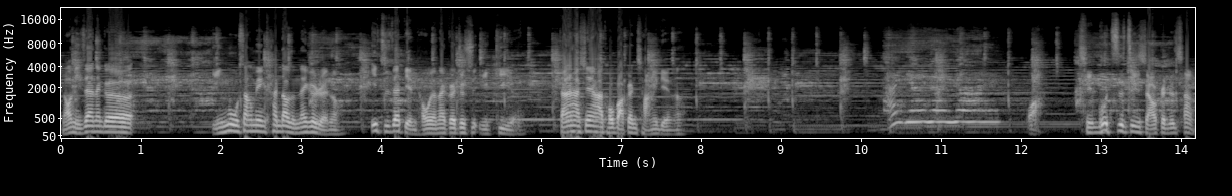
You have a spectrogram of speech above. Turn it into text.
然后你在那个荧幕上面看到的那个人哦，一直在点头的那个就是 E.G 了，当然他现在他头发更长一点了哇。情不自禁想要跟着唱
